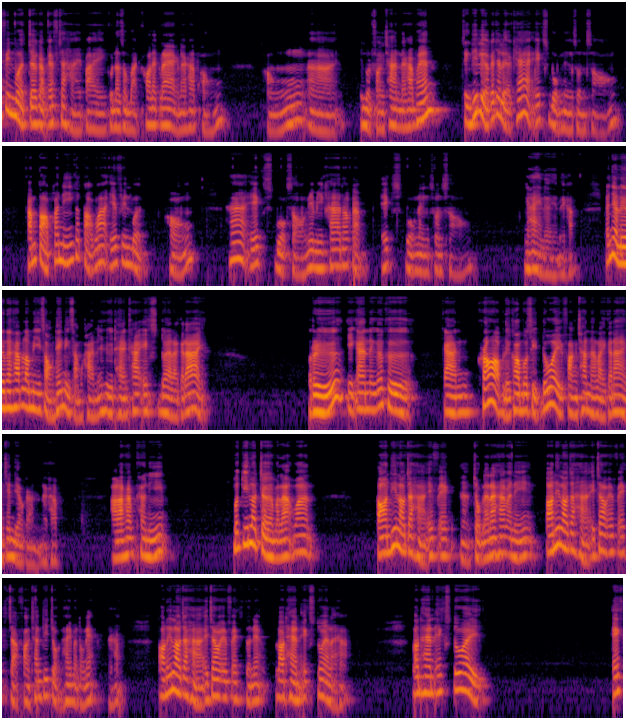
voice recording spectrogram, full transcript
f inverse เจอกับ f จะหายไป คุณสมบัติข้อแรก ๆ นะครับ ของของอ่า inverse function นะครับ เพราะฉะนั้น สิ่งที่เหลือก็จะเหลือแค่ x บวก1ส่วน2คำตอบข้อนี้ก็ตอบว่า f inverse ของ 5x บวก2เนี่ยมีค่าเท่ากับ x บวก1ส่วน2ง่ายเลยเห็นไหมครับงั้นอย่าลืมนะครับ เรามี 2 เทคนิคสำคัญก็คือแทนค่า x ด้วยอะไรก็ได้ หรืออีกอันหนึ่งก็คือ การครอบหรือคอมโพสิตด้วยฟังก์ชันอะไรก็ได้เช่นเดียวกันนะครับ เอาละครับคราวนี้ เมื่อกี้เราเจอมาแล้วว่า ตอนที่เราจะหา f(x) จบแล้วนะครับอันนี้ ตอนที่เราจะหาไอ้เจ้า f(x) จากฟังก์ชันที่โจทย์ให้มาตรงเนี้ยนะครับ ตอนนี้เราจะหาไอ้เจ้า f(x) ตัวเนี้ย เราแทน x ด้วยอะไรฮะเราแทน x ด้วย x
